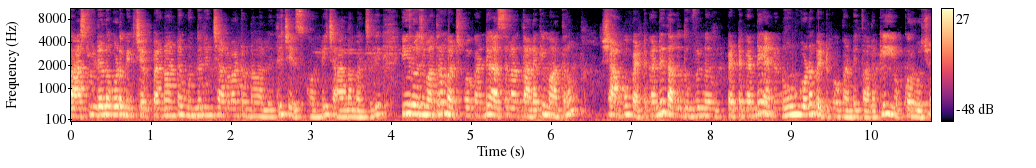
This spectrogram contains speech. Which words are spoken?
లాస్ట్ వీడియోలో కూడా మీకు చెప్పాను. అంటే ముందు నుంచి అలవాటు ఉన్న వాళ్ళైతే చేసుకోండి. చాలా మంచిది. ఈ రోజు మాత్రం మర్చిపోకండి. అసలు ఆ తలకి మాత్రం షాంపూ పెట్టకండి తల దువ్వును పెట్టకండి అండ్ నూనె కూడా పెట్టుకోకండి తలకి ఒక్కరోజు ఒక్క రోజు.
